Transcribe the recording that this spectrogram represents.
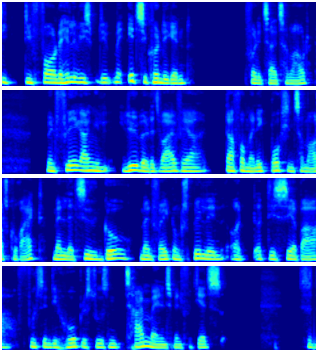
de, de får det heldigvis de, med et sekund igen, får de taget timeout. Men flere gange i, i løbet af det drive her, der får man ikke brugt sin timeouts korrekt. Man lader tiden gå, man får ikke nogen spil ind, og, og det ser bare fuldstændig håbløst ud, sådan time management for Jets. Så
